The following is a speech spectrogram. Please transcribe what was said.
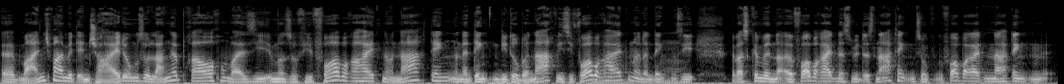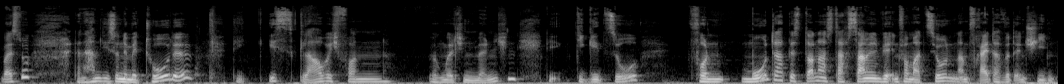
äh, manchmal mit Entscheidungen so lange brauchen, weil sie immer so viel vorbereiten und nachdenken. Und dann denken die drüber nach, wie sie vorbereiten. Und dann denken sie, was können wir äh, vorbereiten, dass wir das Nachdenken zum Vorbereiten, Nachdenken, weißt du? Dann haben die so eine Methode, die ist, glaube ich, von irgendwelchen Mönchen. Die, die geht so, von Montag bis Donnerstag sammeln wir Informationen und am Freitag wird entschieden.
